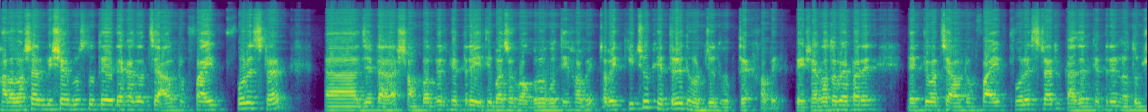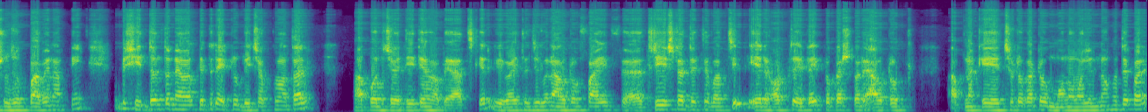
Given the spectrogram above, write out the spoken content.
ভালোবাসার বিষয়বস্তুতে দেখা যাচ্ছে out of five four star যেটা সম্পর্কের ক্ষেত্রে ইতিবাচক অগ্রগতি হবে, তবে কিছু ক্ষেত্রে ধৈর্য ধরতে হবে। পেশাগত ব্যাপারে দেখতে পাচ্ছি out of five four star কাজের ক্ষেত্রে নতুন সুযোগ পাবেন আপনি। সিদ্ধান্ত নেওয়ার ক্ষেত্রে একটু বিচক্ষণতার পরিচয় দিতে হবে আজকের বিবাহিত জীবনে out of five three star দেখতে পাচ্ছি। এর অর্থ এটাই প্রকাশ করে আউট অফ আপনাকে ছোটখাটো মনোমালিন্য হতে পারে,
